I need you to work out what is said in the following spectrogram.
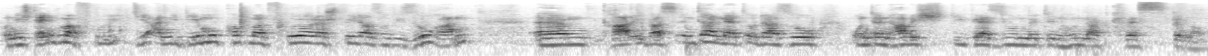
Und ich denke mal, früh, die, an die Demo kommt man früher oder später sowieso ran. Ähm, gerade übers Internet oder so. Und dann habe ich die Version mit den 100 Quests genommen.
